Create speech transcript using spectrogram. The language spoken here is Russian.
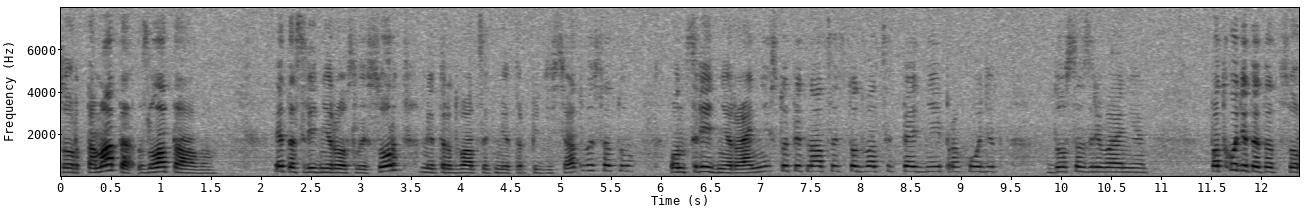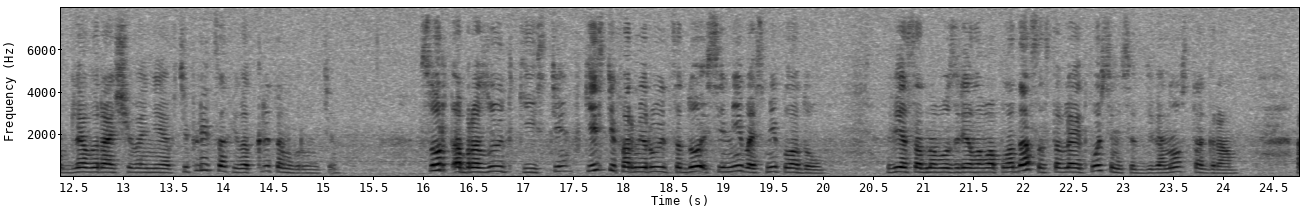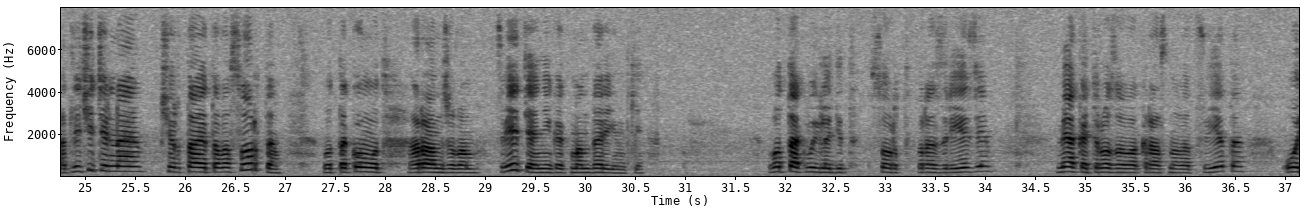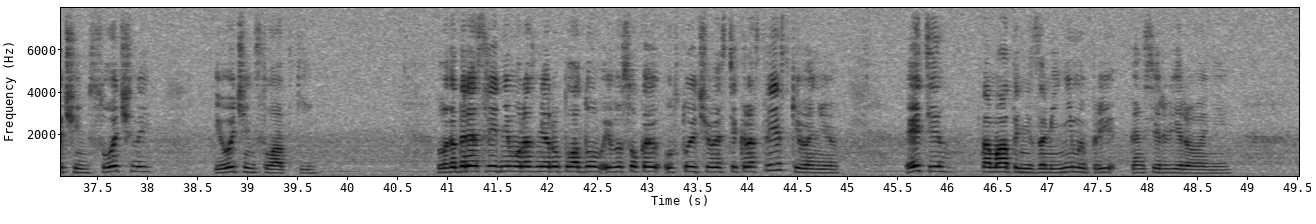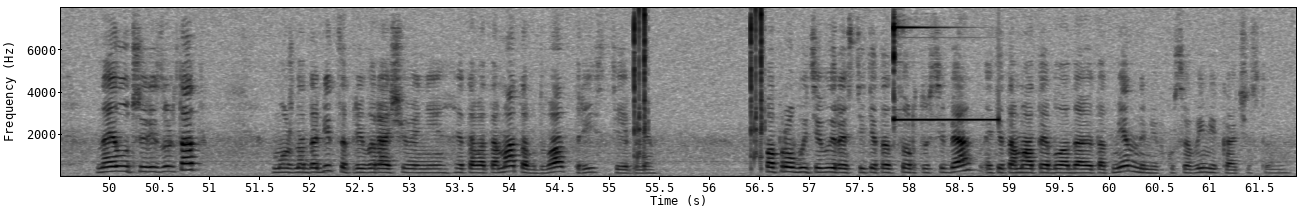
сорт томата Златава. Это среднерослый сорт, метр двадцать, метр пятьдесят высоту. Он среднеранний, 115-125 дней проходит до созревания. Подходит этот сорт для выращивания в теплицах и в открытом грунте. Сорт образует кисти. В кисти формируется до 7-8 плодов. Вес одного зрелого плода составляет 80-90 грамм. Отличительная черта этого сорта – вот таком вот оранжевом цвете, они как мандаринки. Вот так выглядит сорт в разрезе. Мякоть розово-красного цвета, очень сочный и очень сладкий. Благодаря среднему размеру плодов и высокой устойчивости к растрескиванию, эти томаты незаменимы при консервировании. Наилучший результат можно добиться при выращивании этого томата в 2-3 стебля. Попробуйте вырастить этот сорт у себя. Эти томаты обладают отменными вкусовыми качествами.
